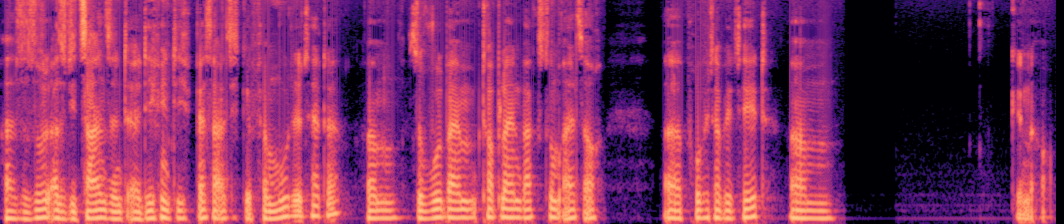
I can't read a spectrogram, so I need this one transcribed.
also so, also die Zahlen sind äh, definitiv besser, als ich vermutet hätte. Ähm, sowohl beim Topline-Wachstum als auch äh, Profitabilität. Ähm, genau.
